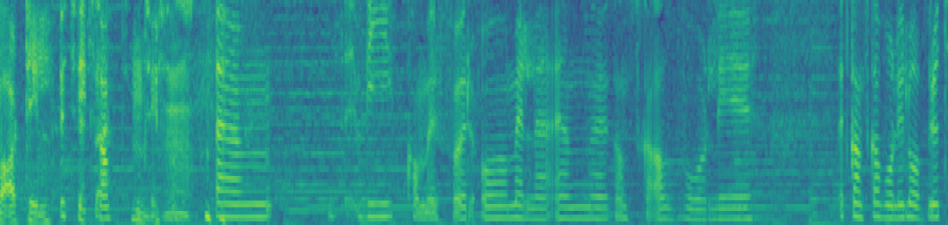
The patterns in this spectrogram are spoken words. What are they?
var til Utvilsomt. Dette. Utvilsomt. Um, vi kommer for å melde en ganske alvorlig et ganske alvorlig lovbrudd.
